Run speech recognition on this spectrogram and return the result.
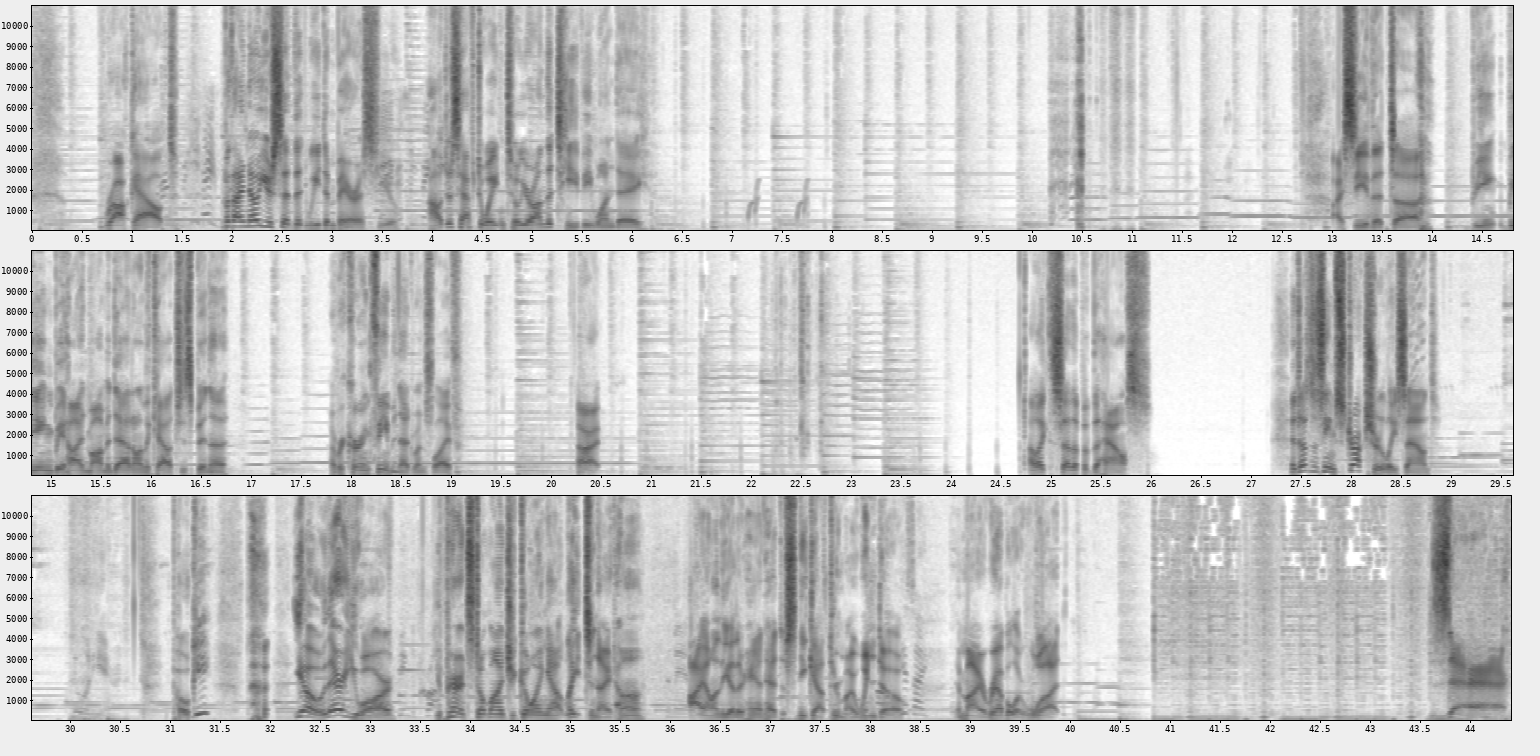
rock out. But I know you said that we'd embarrass you. I'll just have to wait until you're on the TV one day. I see that uh, being being behind mom and dad on the couch has been a a recurring theme in Edwin's life. All right. I like the setup of the house. It doesn't seem structurally sound. Pokey? Yo, there you are. Your parents don't mind you going out late tonight, huh? I, on the other hand, had to sneak out through my window. Am I a rebel or what? Zach!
